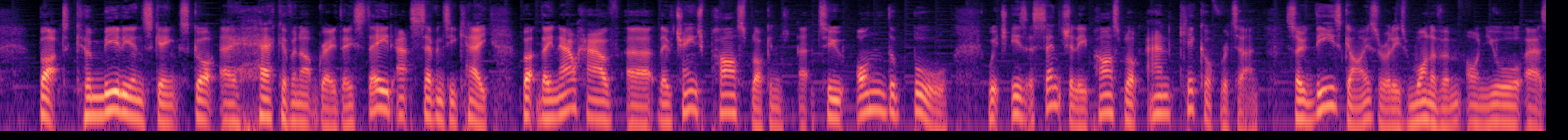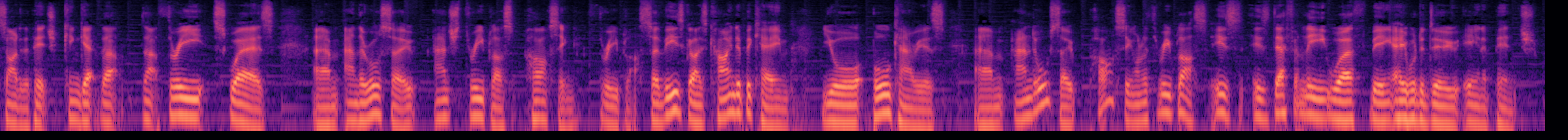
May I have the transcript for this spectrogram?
But Chameleon Skinks got a heck of an upgrade. They stayed at 70k, but they now have uh, they've changed pass block and, uh, to on the ball, which is essentially pass block and kickoff return. So these guys, or at least one of them on your uh, side of the pitch, can get that that three squares, um, and they're also edge three plus passing three plus. So these guys kind of became your ball carriers um, and also passing on a 3 plus is, is definitely worth being able to do in a pinch.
